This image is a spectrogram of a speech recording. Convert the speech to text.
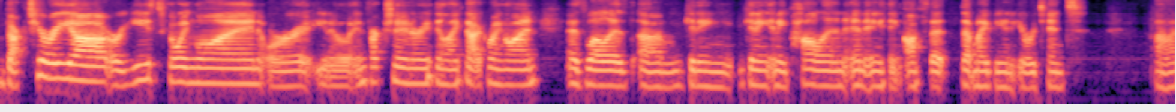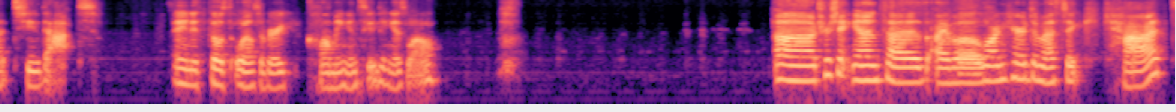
bacteria or yeast going on or you know infection or anything like that going on as well as um, getting getting any pollen and anything off that that might be an irritant uh, to that. And it's, those oils are very calming and soothing as well. Uh, Trisha Ann says, I have a long haired domestic cat.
